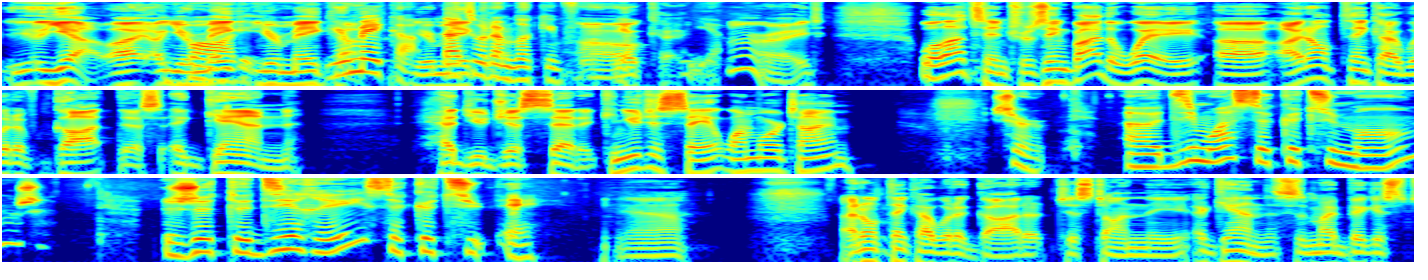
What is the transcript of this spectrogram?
Yeah, I, your make your makeup. Your makeup. Your That's what. I'm looking for. Oh, Yeah. okay. Yeah. All right. Well, that's interesting. By the way, uh, I don't think I would have got this again had you just said it. Can you just say it one more time? Sure. Euh, Dis-moi ce que tu manges, je te dirai ce que tu es. Yeah. I don't think I would have got it just on the again, this is my biggest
